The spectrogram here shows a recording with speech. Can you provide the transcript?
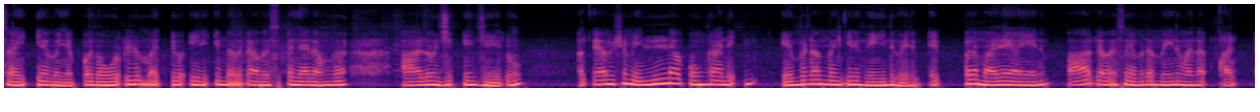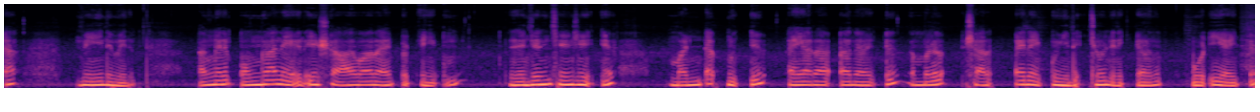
സഹിക്കാൻ വയ്യ. അപ്പോൾ റോഡിലും മറ്റും ഇരിക്കുന്നവരുടെ അവസ്ഥ ഞാൻ അങ്ങ് ആലോചിക്കുകയും ചെയ്തു. അത്യാവശ്യം എല്ലാ പൊങ്കാലയും എവിടെ നിന്നെങ്കിലും വെയിൽ വരും. എത്ര മഴയായാലും ആ ദിവസം ഇവിടെ മെയിൻ വന്ന കട്ട മെയിൻ വരും. അങ്ങനെ പൊങ്കാല ഏകദേശം ആവാറായപ്പോഴത്തേക്കും രജനി ചേച്ചിക്ക് മണ്ടപ്പുറ്റ് തയ്യാറാക്കാനായിട്ട് നമ്മൾ ശർക്കര ഇപ്പോൾ ഇരിച്ചുകൊണ്ടിരിക്കുകയാണ് പൊടിയായിട്ട്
